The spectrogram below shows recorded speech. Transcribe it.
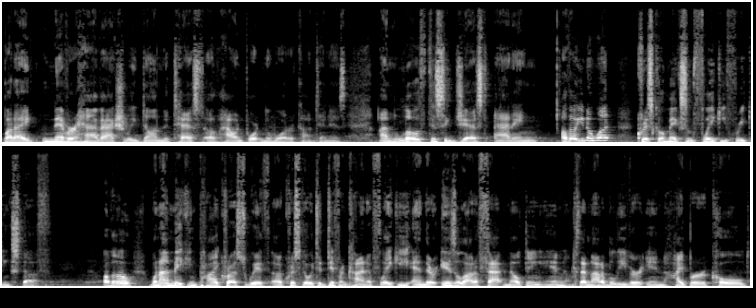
But I never have actually done the test of how important the water content is. I'm loath to suggest adding. Although you know what, Crisco makes some flaky freaking stuff. Although when I'm making pie crust with uh, Crisco, it's a different kind of flaky, and there is a lot of fat melting in. Because I'm not a believer in hyper cold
